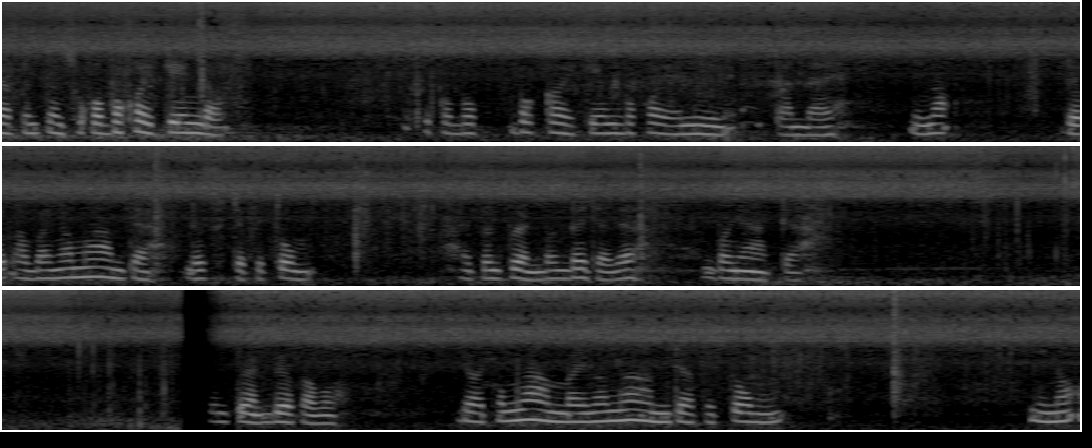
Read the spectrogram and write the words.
จะเป็นต้นสุขบ่ค่อยเก่งดอก สุกบกบกค่อยเก่งบกค่อยอันนี้ปานใดนี่เนาะเลือกเอาใบงามๆจ้ะเดี๋ยวจะไปต้มให้เพื่อนๆเบิ่งได้จ้ะเด้อบ่ยากจ้ะเพื่อนๆเลือกเอายอดงามๆใบงามๆจะไปต้มนี่เนาะ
